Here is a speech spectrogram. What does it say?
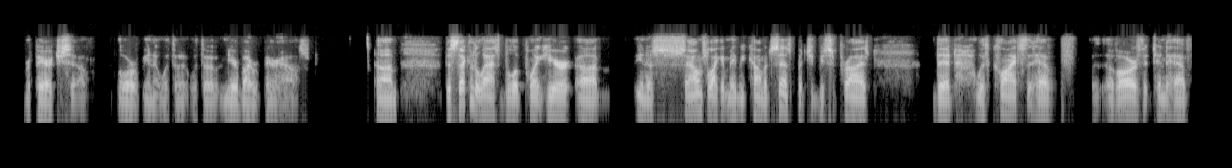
repair it yourself or you know with a with a nearby repair house. Um, the second to last bullet point here, uh, you know, sounds like it may be common sense, but you'd be surprised that with clients that have of ours that tend to have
